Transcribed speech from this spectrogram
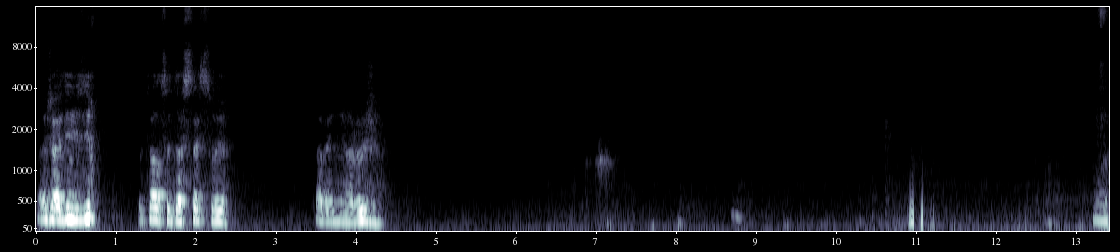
Даже один из них пытался достать свое табельное оружие. Вот.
